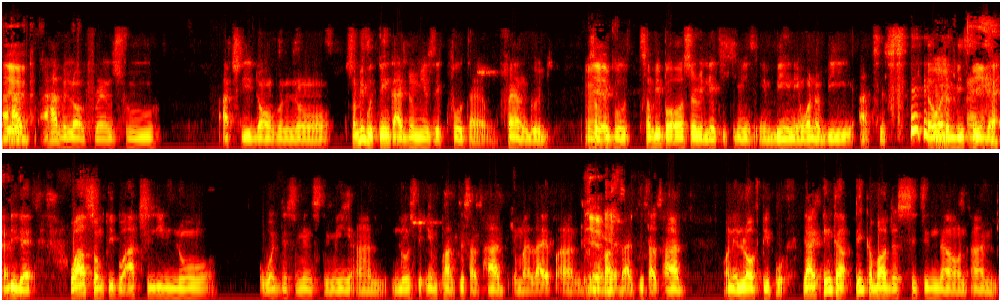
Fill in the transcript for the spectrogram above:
I have I have a lot of friends who actually don't even know. Some people think I do music full time, fair and good. Some Yeah. people some people also relate it to me in being a wannabe artist, a wannabe Mm. singer. Yeah. While some people actually know what this means to me and knows the impact this has had in my life and the Yeah. impact that this has had on a lot of people. Yeah, I think uh, think about just sitting down and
